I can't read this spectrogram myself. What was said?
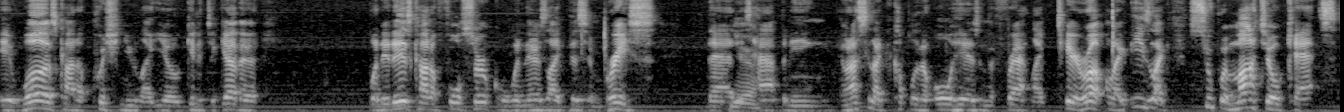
it was kind of pushing you like, yo, get it together. But it is kind of full circle when there's like this embrace that yeah. is happening. And I see like a couple of the old heads in the frat like tear up. I'm like, these like super macho cats,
